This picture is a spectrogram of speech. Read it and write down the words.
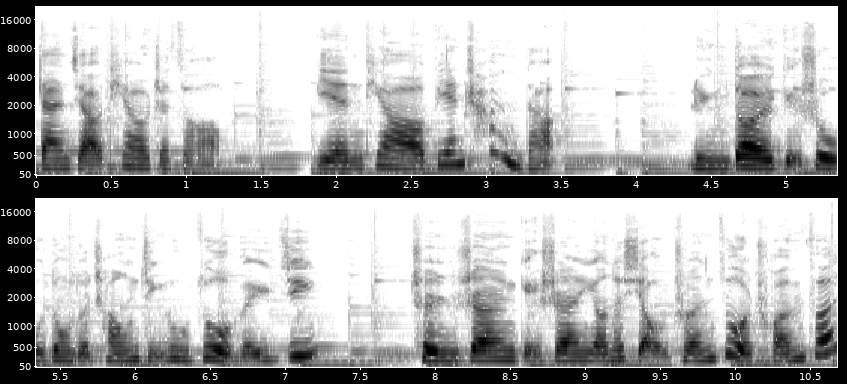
单脚跳着走，边跳边唱道。领带给受冻的长颈鹿做围巾，衬衫给山羊的小船做船帆，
